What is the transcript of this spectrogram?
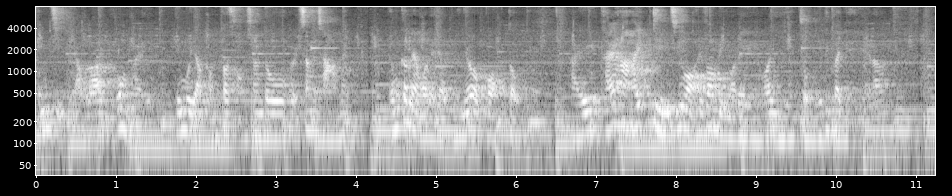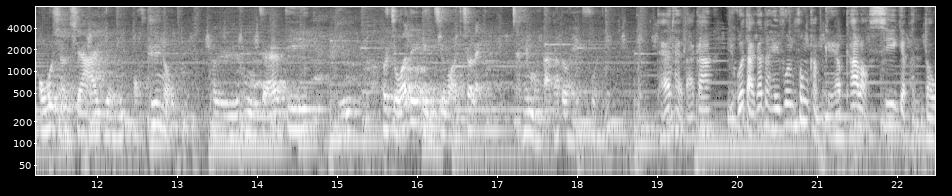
咁自然有啦。如果唔係，點會有咁多廠商都去生產咧？咁今日我哋又換一個角度喺睇下喺電子樂器方面，我哋可以做到啲乜嘢嘢啦？我會嘗試下用 original 去控制一啲點去做一啲電子樂器出嚟，希望大家都喜歡。提一提大家，如果大家都喜欢风琴、奇合卡洛斯嘅频道，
